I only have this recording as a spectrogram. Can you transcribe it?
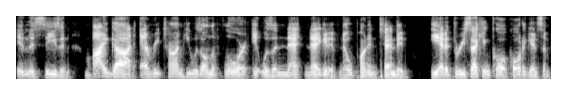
in this season. My God, every time he was on the floor, it was a net negative. No pun intended. He had a three second call called against him.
